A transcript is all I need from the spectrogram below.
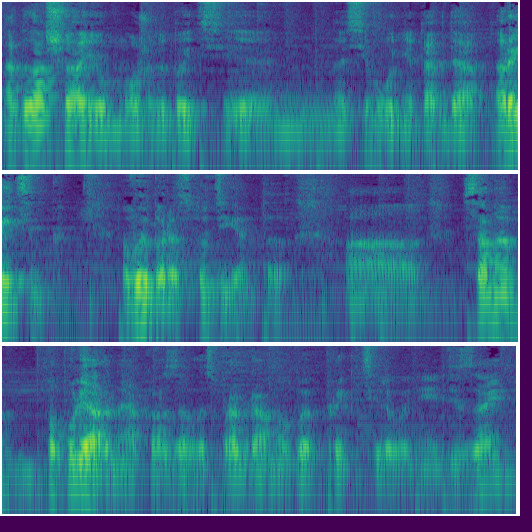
Оглашаю, может быть, э, на сегодня тогда рейтинг выбора студентов. А, самая популярная оказалась программа веб-проектирования и дизайн –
